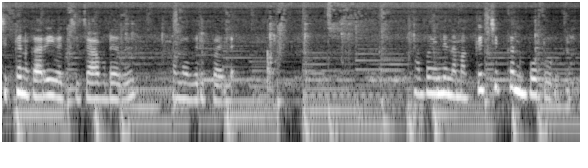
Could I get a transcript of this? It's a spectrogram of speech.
சிக்கன் கறி வச்சு சாப்பிடாது அவ்வளோ விருப்பம் இல்லை. அப்போ இனி நமக்கு சிக்கன் போட்டு கொடுக்கலாம்.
